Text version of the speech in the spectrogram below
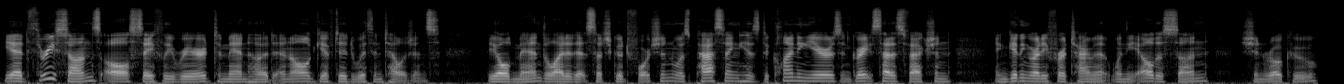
He had three sons, all safely reared to manhood, and all gifted with intelligence. The old man, delighted at such good fortune, was passing his declining years in great satisfaction and getting ready for retirement when the eldest son, Shinroku,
